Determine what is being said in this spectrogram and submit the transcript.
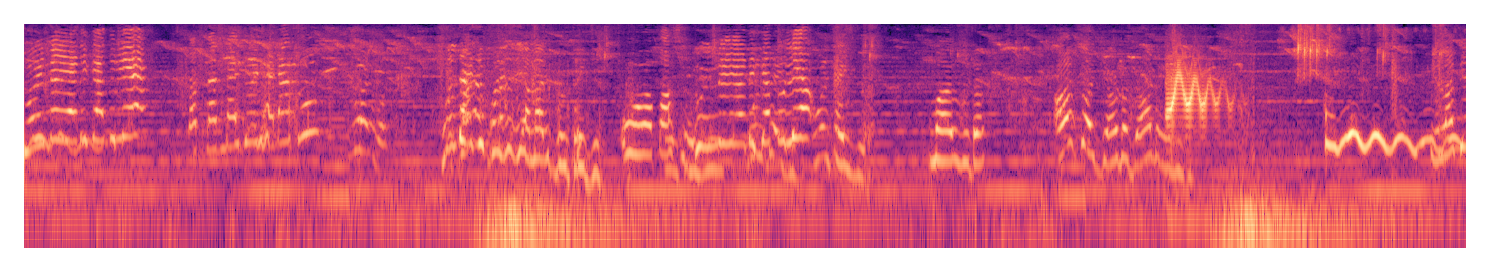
જોઈને યાદી કાતું લે. તત્તર લઈ જોઈ હેડા તું ભૂલ થઈ ગઈ ભૂલ થઈ ગઈ અમારી ભૂલ થઈ ગઈ. ઓ પાછું. જોઈને યાદી કાતું લે? ભૂલ થઈ ગઈ મારું બેટા આ સો જાડો જાડો. પેલા બે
